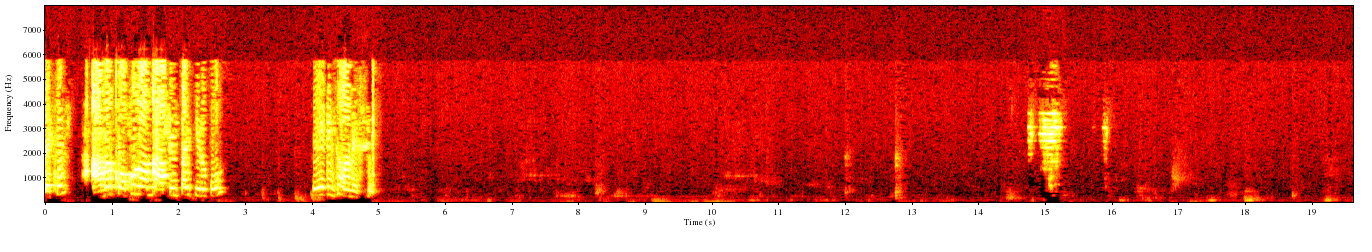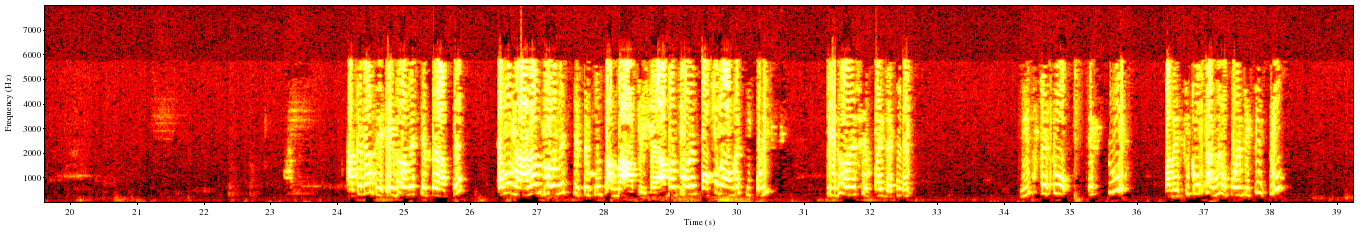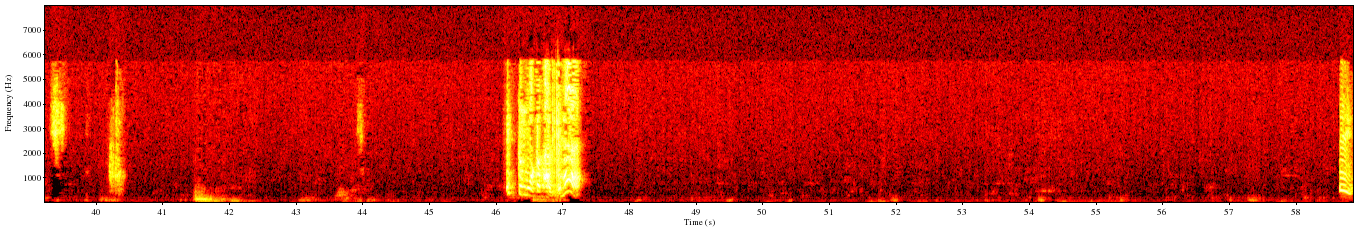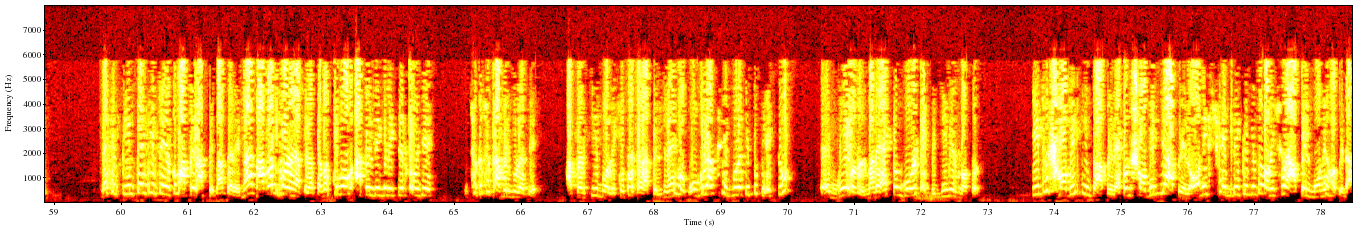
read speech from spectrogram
দেখেন, আবার কখনো আমরা আপেল পাই কীরকম? এই ধরনের শেপ থাকে না যে এই ধরনের শেপের আছে? ধরনের কিন্তু আমরা আপেল পাই। আবার ধরেন কখনো আমরা কি করি? কি ধরনের শেপ পাই, দেখেন। নিচটা একটু একটু মানে চিকন থাকবে, উপরের দিকে একটু। একটু মোটা থাকবে হ্যাঁ এই দেখেন তিনটাই কিন্তু এরকম আপেল আছে বাজারে। না নানান ধরনের আপেল আছে। আবার কোনো আপেল দেখবেন একটু এরকম যে ছোট ছোট আপেলগুলা যে, আপনার কি বলে, কোথাকার আপেল? যাই হোক, ওগুলা, সেগুলো কিন্তু একটু গোল মানে একদম গোল টাইপের, ডিমের মতন কিন্তু সবই কিন্তু আপেল। এখন সবই যে আপেল, অনেক শেপ দেখলে কিন্তু অনেক সময় আপেল মনে হবে না।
